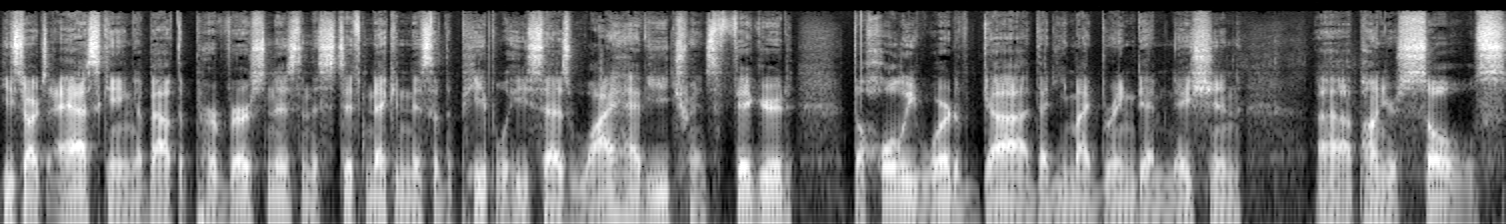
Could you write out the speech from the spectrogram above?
he starts asking about the perverseness and the stiff neckedness of the people. He says, Why have ye transfigured the holy word of God that ye might bring damnation uh, upon your souls?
